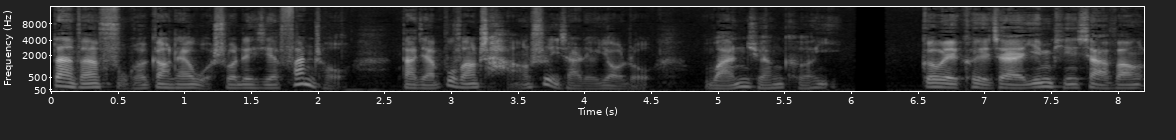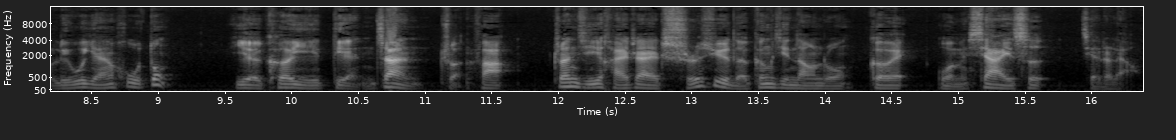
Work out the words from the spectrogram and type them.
但凡符合刚才我说这些范畴，大家不妨尝试一下这个药粥，完全可以。各位可以在音频下方留言互动，也可以点赞转发。专辑还在持续的更新当中，各位，我们下一次接着聊。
